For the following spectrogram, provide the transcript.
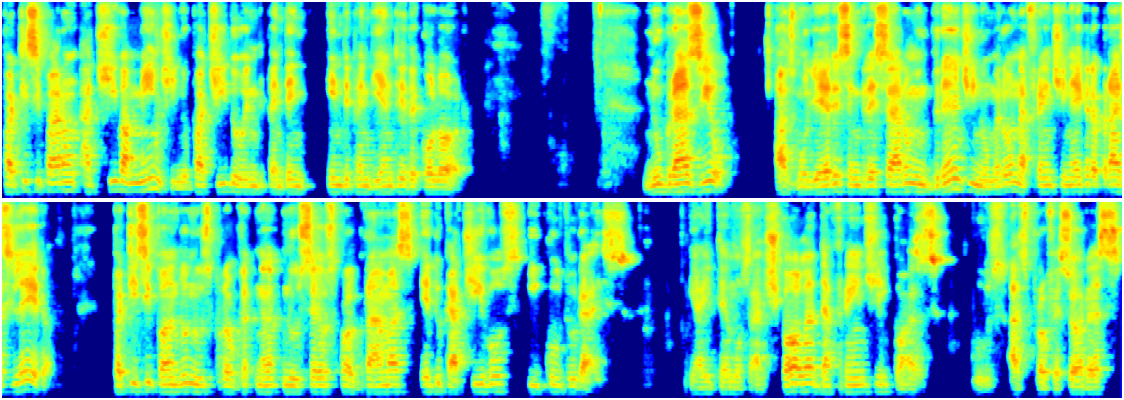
participaram ativamente no Partido Independente de Color. No Brasil, as mulheres ingressaram em grande número na Frente Negra Brasileira, participando nos, nos seus programas educativos e culturais. E aí temos a escola da frente, com as, os, as professoras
